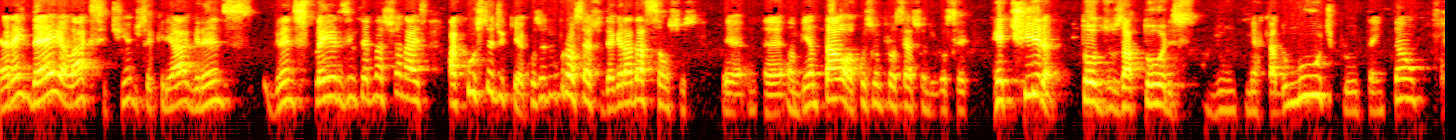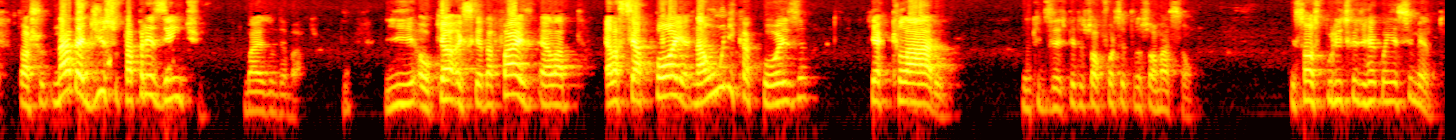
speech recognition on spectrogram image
Era a ideia lá que se tinha de você criar grandes, grandes players internacionais. A custa de quê? A custa de um processo de degradação é, é, ambiental, a custa de um processo onde você retira todos os atores de um mercado múltiplo até então. Então, acho nada disso está presente mais no debate. E o que a esquerda faz, ela, ela se apoia na única coisa que é claro no que diz respeito à sua força de transformação, que são as políticas de reconhecimento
